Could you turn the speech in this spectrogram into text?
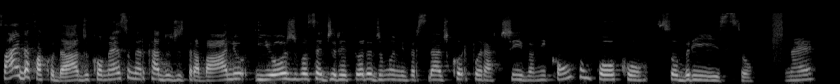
sai da faculdade, começa o mercado de trabalho e hoje você é diretora de uma universidade corporativa. Me conta um pouco sobre isso, né?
